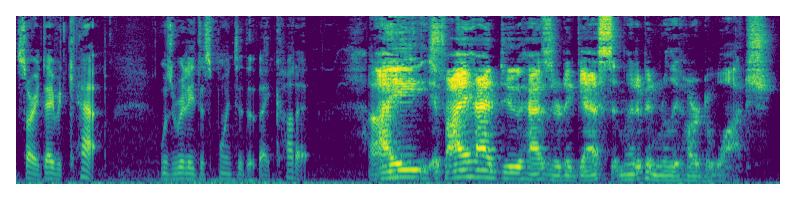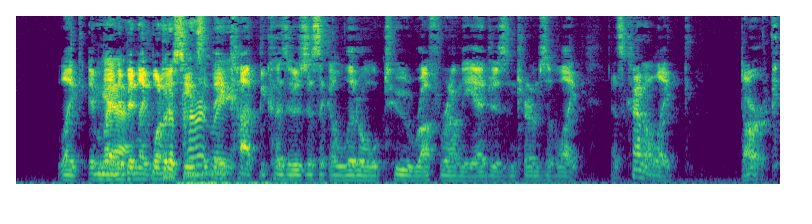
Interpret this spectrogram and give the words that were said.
sorry, David Koepp, was really disappointed that they cut it. Um, I if I had to hazard a guess, it might have been really hard to watch. Like it might Yeah, have been like one of the scenes that they cut because it was just like a little too rough around the edges in terms of like that's kind of like dark.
